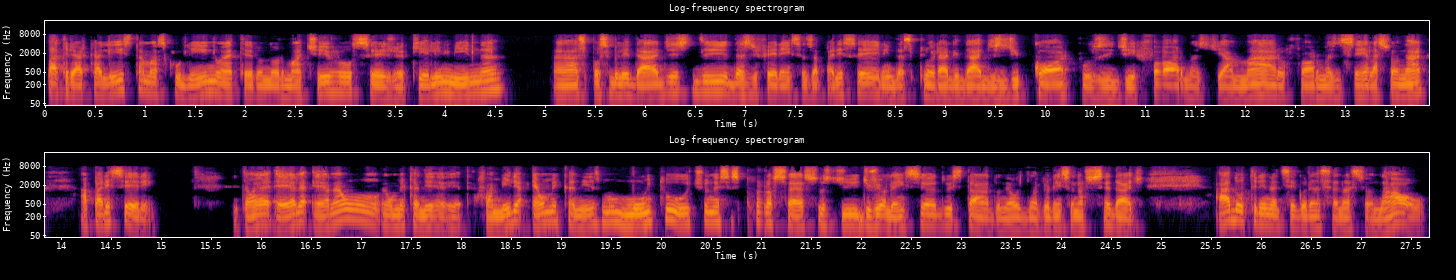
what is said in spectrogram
patriarcalista, masculino, heteronormativo, ou seja, que elimina as possibilidades de, das diferenças aparecerem, das pluralidades de corpos e de formas de amar ou formas de se relacionar aparecerem. Então, é, ela, ela é, um, é um mecanismo, é, a família é um mecanismo muito útil nesses processos de, de violência do Estado, né, ou da violência na sociedade. A doutrina de segurança nacional,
